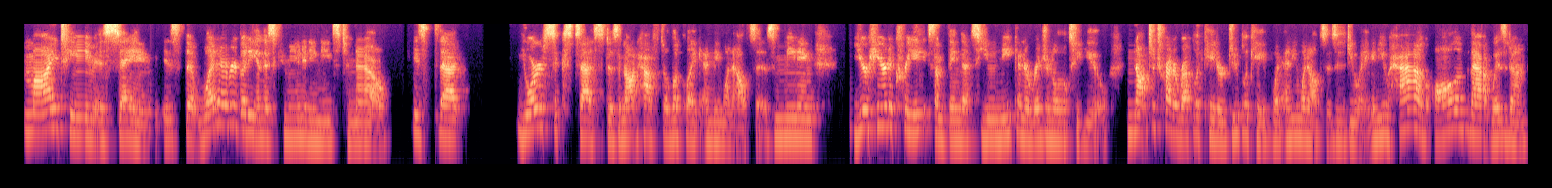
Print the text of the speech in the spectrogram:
my team is saying is that what everybody in this community needs to know is that your success does not have to look like anyone else's, meaning you're here to create something that's unique and original to you, not to try to replicate or duplicate what anyone else is doing. And you have all of that wisdom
